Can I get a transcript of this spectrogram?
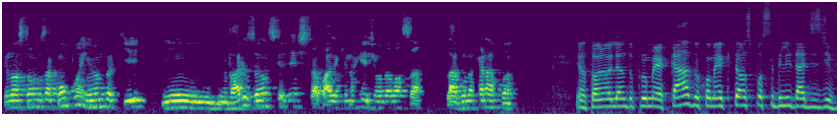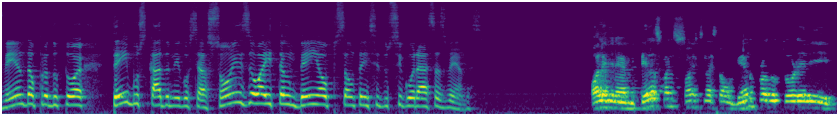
que nós estamos acompanhando aqui em, em vários anos que a gente trabalha aqui na região da nossa Laguna Carapã. E Antônio, olhando para o mercado, como é que estão as possibilidades de venda? O produtor tem buscado negociações ou aí também a opção tem sido segurar essas vendas? Olha, Guilherme, pelas condições que nós estamos vendo, o produtor ele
